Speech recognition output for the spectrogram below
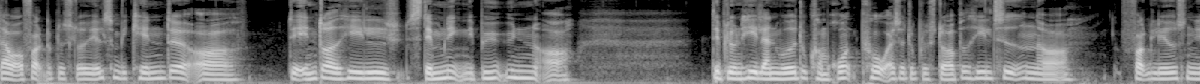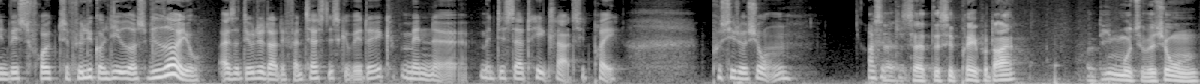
Der var jo folk, der blev slået ihjel, som vi kendte, og det ændrede hele stemningen i byen, og det blev en helt anden måde, du kom rundt på. Altså, du blev stoppet hele tiden, og folk levede sådan i en vis frygt. Selvfølgelig går livet også videre jo. Altså, det er jo det, der er det fantastiske ved det, ikke? Men, øh, men det satte helt klart sit præg på situationen. Og så satte det sit præg på dig, og din motivation,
